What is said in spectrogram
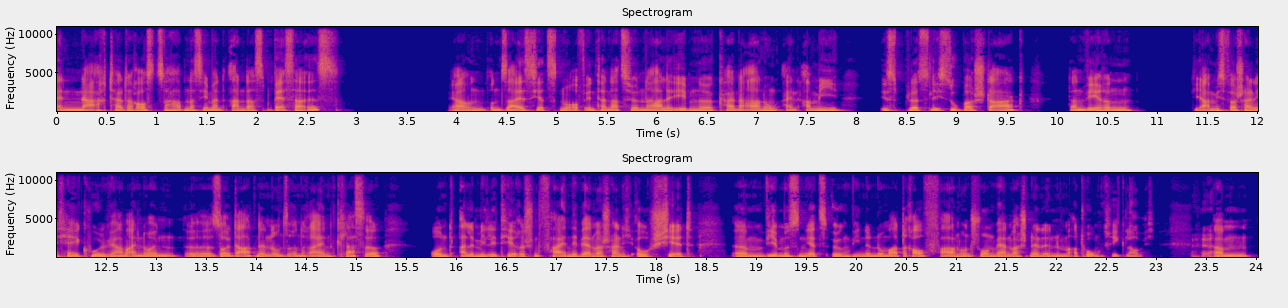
einen Nachteil daraus zu haben, dass jemand anders besser ist. Ja, und, und sei es jetzt nur auf internationaler Ebene, keine Ahnung, ein Ami ist plötzlich super stark, dann wären die Amis wahrscheinlich, hey cool, wir haben einen neuen äh, Soldaten in unseren Reihen, klasse. Und alle militärischen Feinde wären wahrscheinlich, oh shit, ähm, wir müssen jetzt irgendwie eine Nummer drauf fahren und schon wären wir schnell in einem Atomkrieg, glaube ich. Ja. Ähm,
